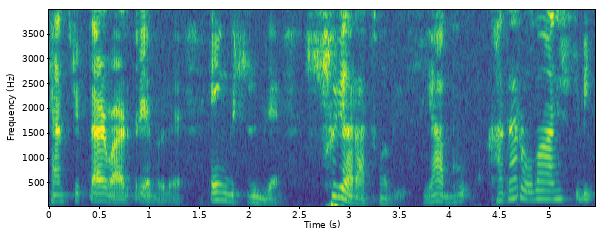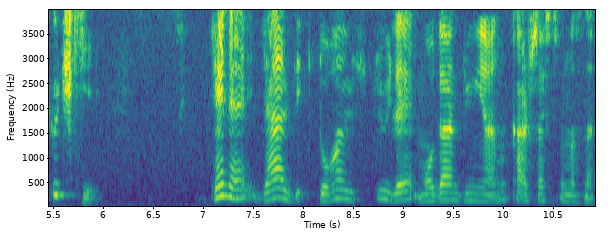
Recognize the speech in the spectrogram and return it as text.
cantripler vardır ya böyle en güçsüzü bile su yaratma büyüsü. Ya bu kadar olağanüstü bir güç ki. Gene geldik doğaüstüyle modern dünyanın karşılaştırılmasına.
